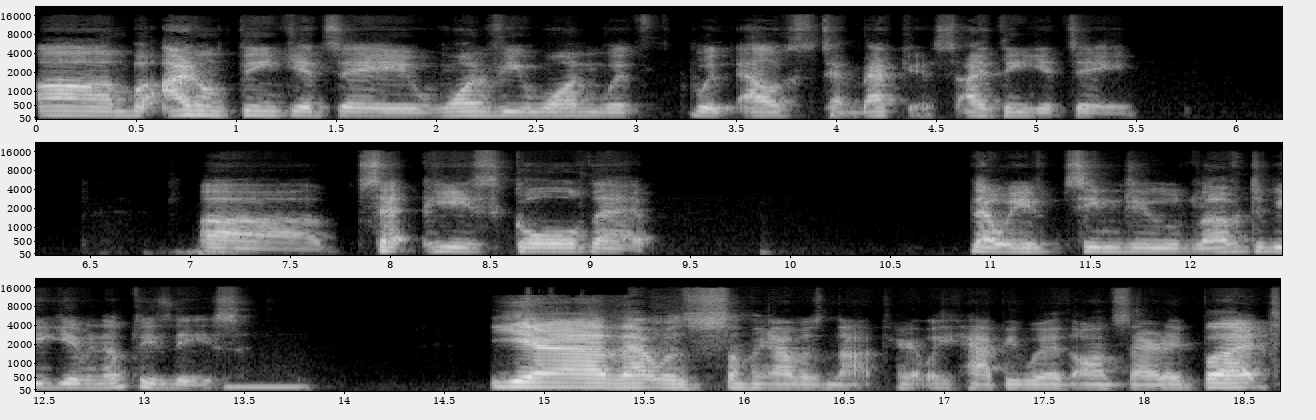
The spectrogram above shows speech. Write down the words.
um, but I don't think it's a one v one with with Alex Tambakis. I think it's a uh, set piece goal that that we seem to love to be giving up these days. Yeah, that was something I was not terribly happy with on Saturday. But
